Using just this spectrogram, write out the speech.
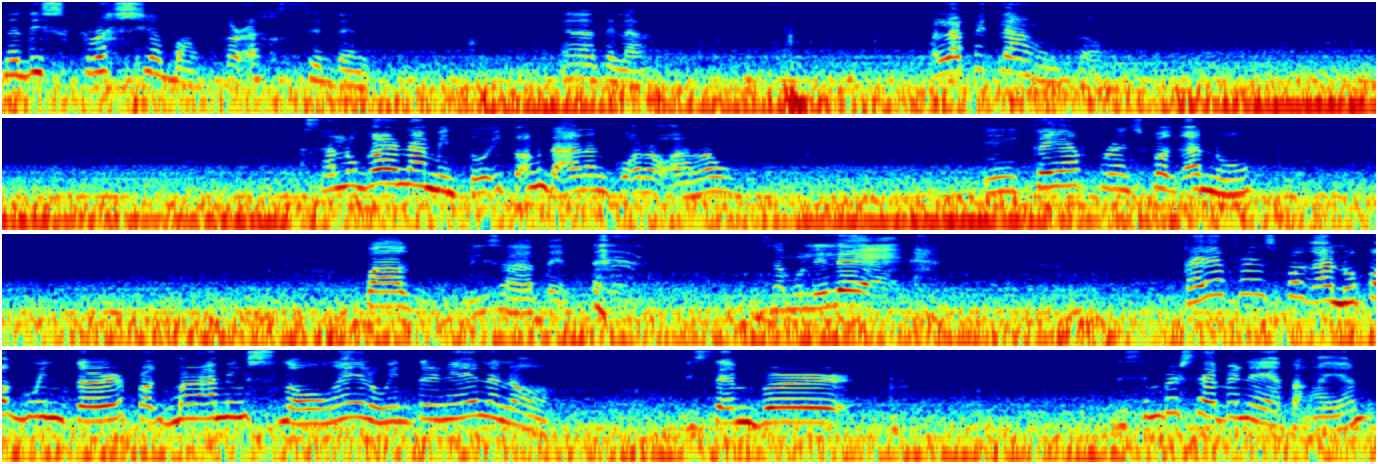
Na-discrash siya ba? Car accident. Yan natin ah. Malapit lang to. Sa lugar namin to, ito ang daanan ko araw-araw. Eh, kaya friends, pag ano, pag, bilisan natin. bilisan mo lili. Kaya friends, pag ano, pag winter, pag maraming snow, ngayon, winter ngayon, ano, December, December 7 na yata ngayon?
